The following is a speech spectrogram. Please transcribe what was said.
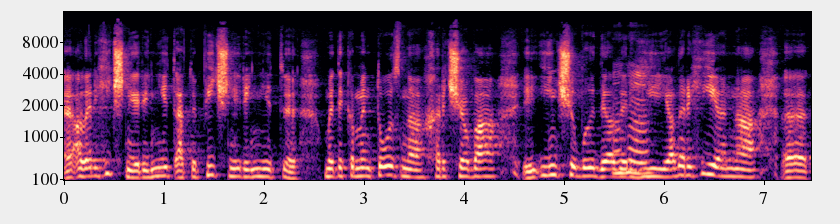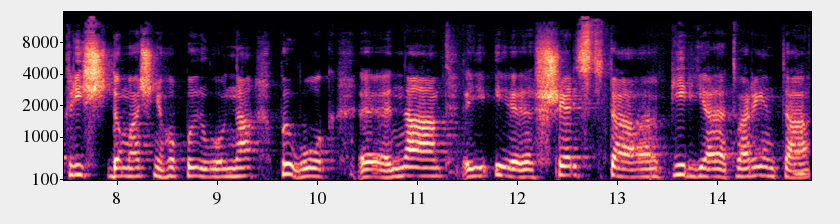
алергічний рініт, атопічний рініт, медикаментозна, харчова, інші види алергії, алергія на е, кліщ домашнього пилу, на пилок, е, на е, шерсть та пір'я тварин та,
